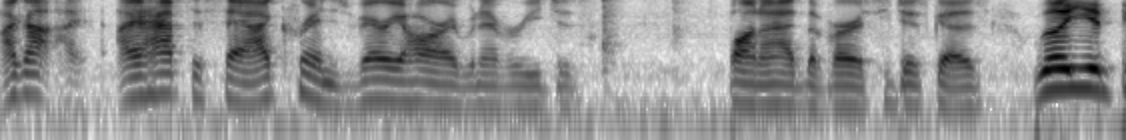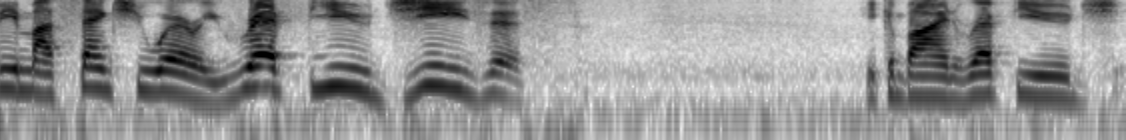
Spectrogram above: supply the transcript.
I got. I, I have to say, I cringed very hard whenever he just. Bono had the verse. He just goes, "Will you be my sanctuary, refuge, Jesus?" He combined refuge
